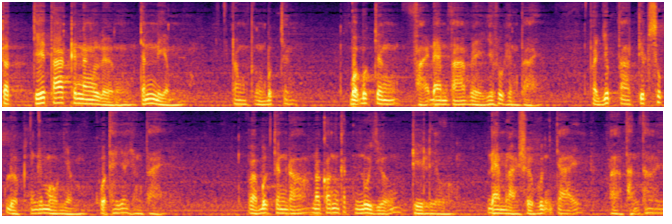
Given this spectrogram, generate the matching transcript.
ta chế tác cái năng lượng chánh niệm trong từng bước chân. Mỗi bước chân phải đem ta về giây phút hiện tại phải giúp ta tiếp xúc được những cái màu nhiệm của thế giới hiện tại. Và bước chân đó, nó có những cách nuôi dưỡng, trị liệu, đem lại sự vững chãi và thảnh thơi.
